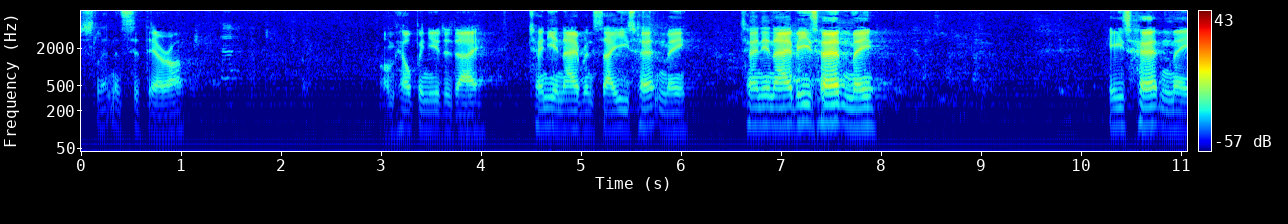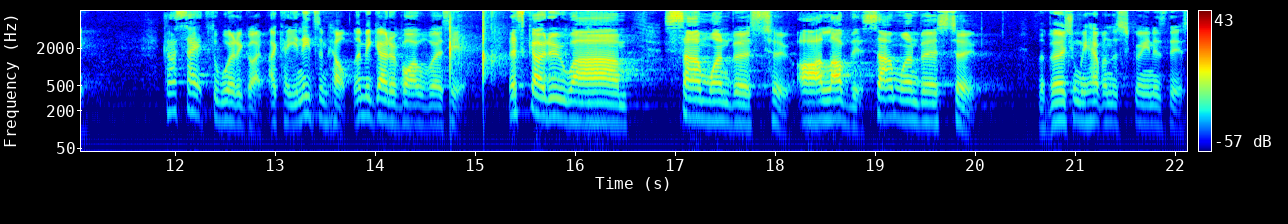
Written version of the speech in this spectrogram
Just letting it sit there, right? I'm helping you today. Turn to your neighbour and say, He's hurting me. Turn to your neighbour, He's hurting me. He's hurting me. Can I say it's the Word of God? Okay, you need some help. Let me go to a Bible verse here. Let's go to um, Psalm 1, verse 2. Oh, I love this. Psalm 1, verse 2. The version we have on the screen is this.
